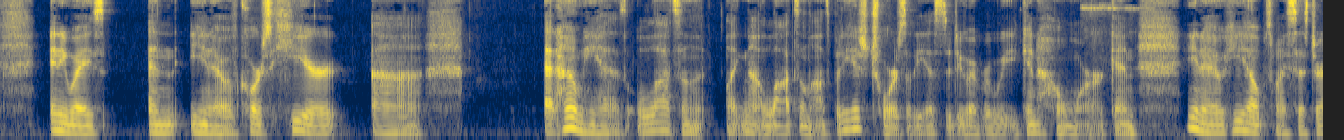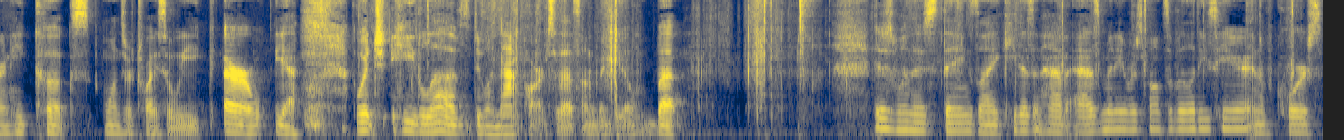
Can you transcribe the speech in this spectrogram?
Anyways, and you know, of course, here, uh, at home, he has lots of, like, not lots and lots, but he has chores that he has to do every week and homework. And, you know, he helps my sister and he cooks once or twice a week. Or, yeah, which he loves doing that part. So that's not a big deal. But it is one of those things, like, he doesn't have as many responsibilities here. And, of course,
